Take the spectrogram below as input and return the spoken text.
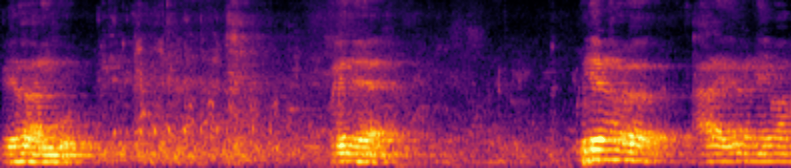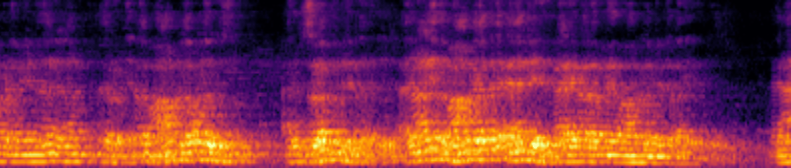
பேர அழிப்போம் இப்போ இந்த பிள்ளையான ஆராயிரம் அன்னைய மாம்பழம் தான் எல்லாம் தரும் ஏன்னா மாம்பழம் ஒரு ருசி அது சிறப்பு இருக்கிறது அதனால இந்த மாம்பழத்தில் கிளம்பியது இருக்கு காரைக்காலமே மாம்பழம் இருக்கிறாங்க இந்த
